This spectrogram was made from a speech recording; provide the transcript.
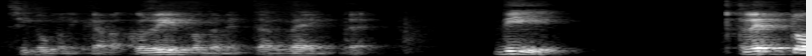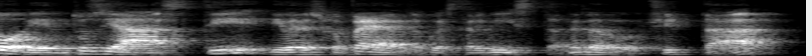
si comunicava così fondamentalmente, di lettori entusiasti di aver scoperto questa rivista nella loro città.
